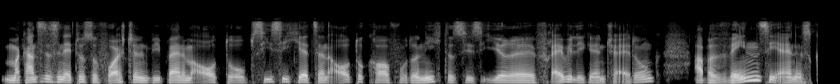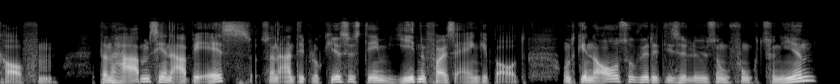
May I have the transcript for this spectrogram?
man kann sich das in etwa so vorstellen wie bei einem Auto. Ob Sie sich jetzt ein Auto kaufen oder nicht, das ist Ihre freiwillige Entscheidung. Aber wenn Sie eines kaufen, dann haben Sie ein ABS, so ein Antiblockiersystem, jedenfalls eingebaut. Und genauso würde diese Lösung funktionieren.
